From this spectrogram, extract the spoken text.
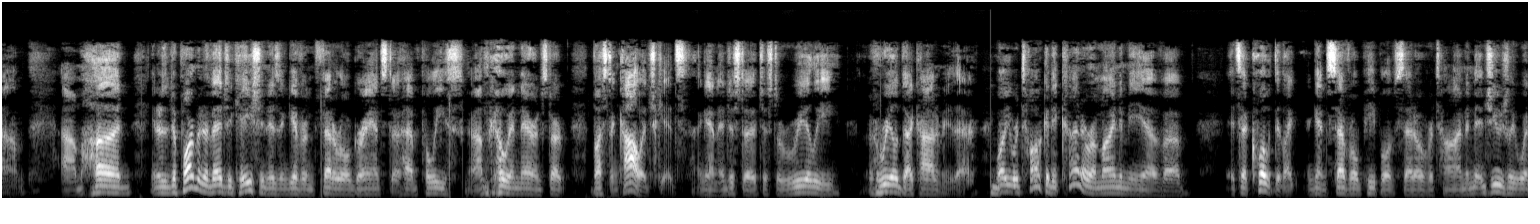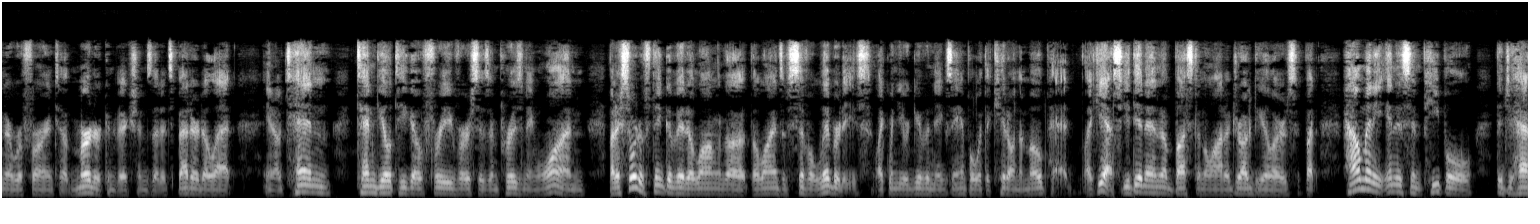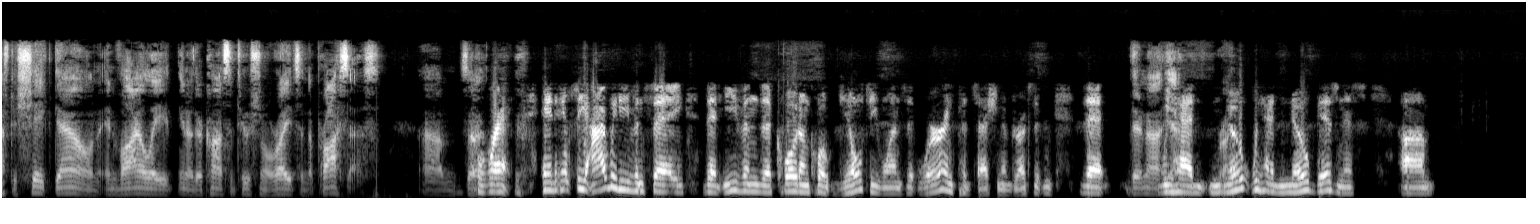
um, HUD, you know, the Department of Education isn't given federal grants to have police um, go in there and start busting college kids. Again, just a just a really real dichotomy there. While you were talking, it kind of reminded me of uh, it's a quote that like again several people have said over time, and it's usually when they're referring to murder convictions that it's better to let you know 10, 10 guilty go free versus imprisoning one but I sort of think of it along the, the lines of civil liberties, like when you were given the example with the kid on the moped. Like, yes, you did end up busting a lot of drug dealers, but how many innocent people did you have to shake down and violate, you know, their constitutional rights in the process? Um, so. Correct. And, and see, I would even say that even the quote unquote guilty ones that were in possession of drugs that, that they're not, we yeah, had right. no, we had no business, um,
